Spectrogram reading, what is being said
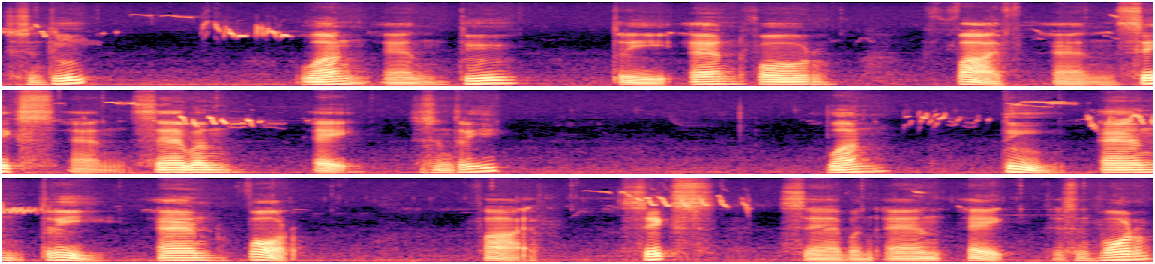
Season 2, 1 and 2, 3 and 4, 5 and 6 and 7, 8. Season 3, 1, 2 and 3 and 4, 5, 6, 7 and 8. Season 4,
